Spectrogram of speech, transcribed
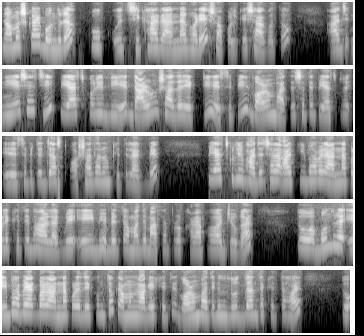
নমস্কার বন্ধুরা, কুক উইথ শিখার রান্নাঘরে সকলকে স্বাগত। আজ নিয়ে এসেছি পেঁয়াজ কলি দিয়ে দারুণ স্বাদের একটি রেসিপি গরম ভাতের সাথে পেঁয়াজ কলি এই রেসিপিটা জাস্ট অসাধারণ খেতে লাগবে। পেঁয়াজ কলি ভাজা ছাড়া আর কীভাবে রান্না করলে খেতে ভালো লাগবে, এই ভেবে তো আমাদের মাথা পুরো খারাপ হওয়ার জোগাড়। তো বন্ধুরা, এইভাবে একবার রান্না করে দেখুন তো কেমন লাগে খেতে। গরম ভাতে কিন্তু দুর্দান্ত খেতে হয়। তো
